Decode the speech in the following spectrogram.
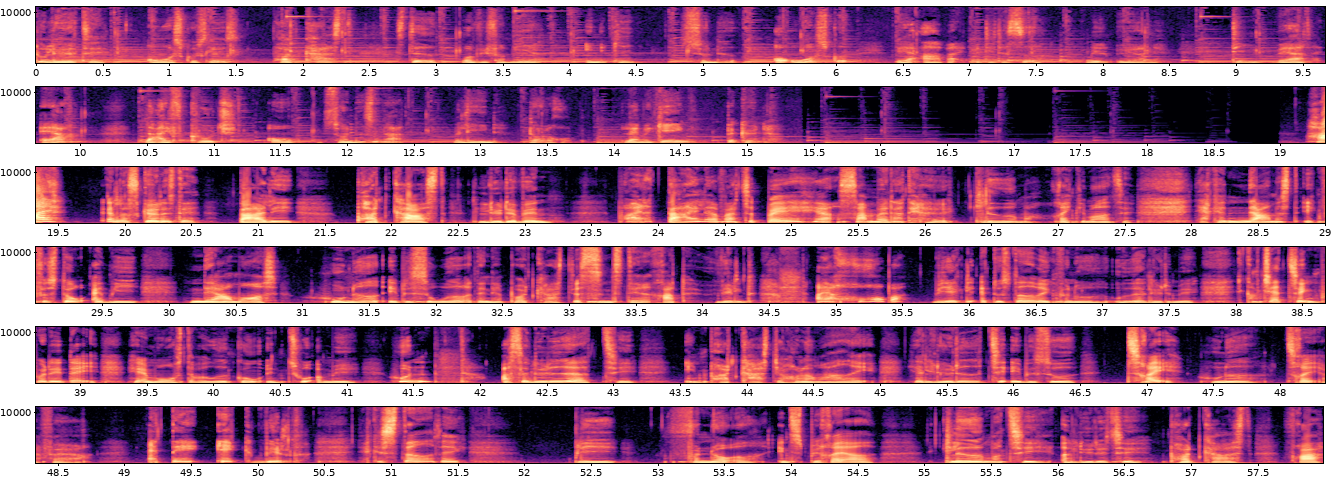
Du lytter til Overskudslivets podcast, stedet hvor vi får mere energi, sundhed og overskud ved at arbejde med de, der sidder mellem ørerne. Din vært er life coach og sundhedsundern Malene Dollerup. Lad magien begynde. Hej, eller skønneste dejlige podcast lytteven. Hvor er det dejligt at være tilbage her sammen med dig. Det har jeg glædet mig rigtig meget til. Jeg kan nærmest ikke forstå, at vi nærmer os 100 episoder af den her podcast. Jeg synes, det er ret vildt. Og jeg håber virkelig, at du stadigvæk får noget ud af at lytte med. Jeg kom til at tænke på det i dag. Her i morges, der var ude at gå en tur med hunden. Og så lyttede jeg til en podcast, jeg holder meget af. Jeg lyttede til episode 343. Er det ikke vildt? Jeg kan stadigvæk blive fornøjet, inspireret, glæde mig til at lytte til podcast fra,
